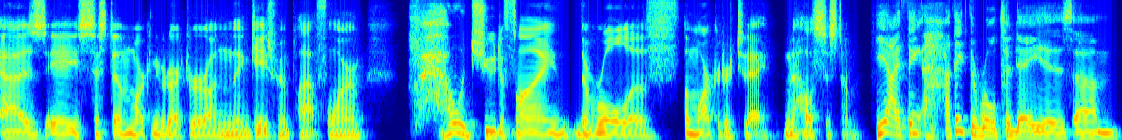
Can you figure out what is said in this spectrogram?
as a system marketing director on the engagement platform, how would you define the role of a marketer today in the health system? Yeah, I think I think the role today is um,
